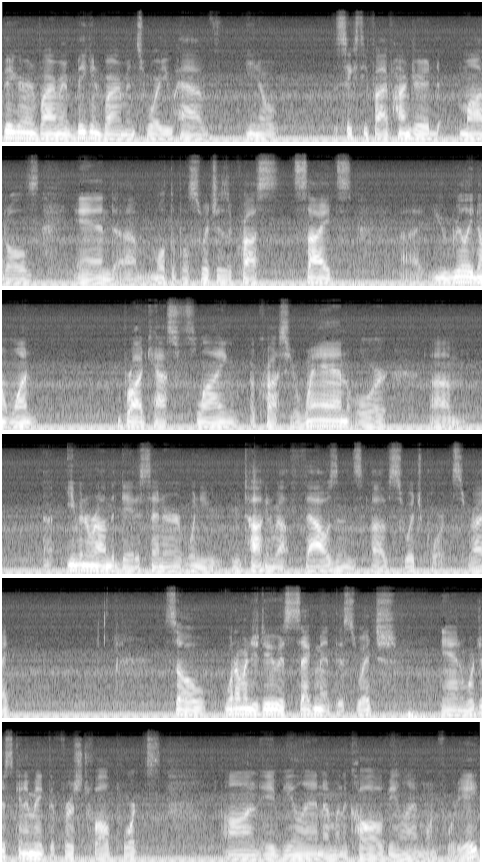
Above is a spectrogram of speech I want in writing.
bigger environment, big environments where you have, you know, 6500 models and um, multiple switches across sites, uh, you really don't want broadcasts flying across your WAN or um, uh, even around the data center when you, you're talking about thousands of switch ports, right? So what I'm going to do is segment this switch and we're just going to make the first 12 ports on a VLAN I'm going to call VLAN 148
